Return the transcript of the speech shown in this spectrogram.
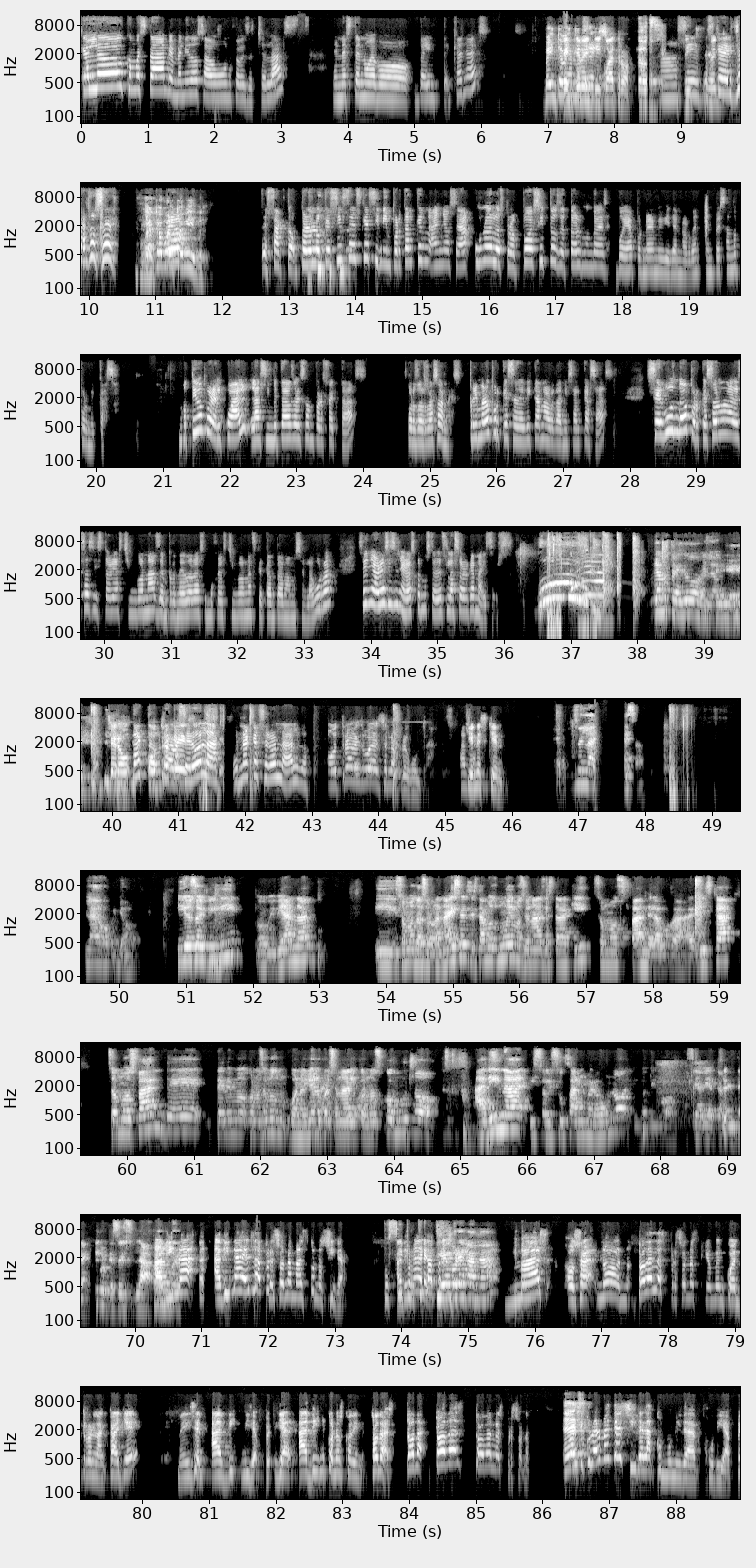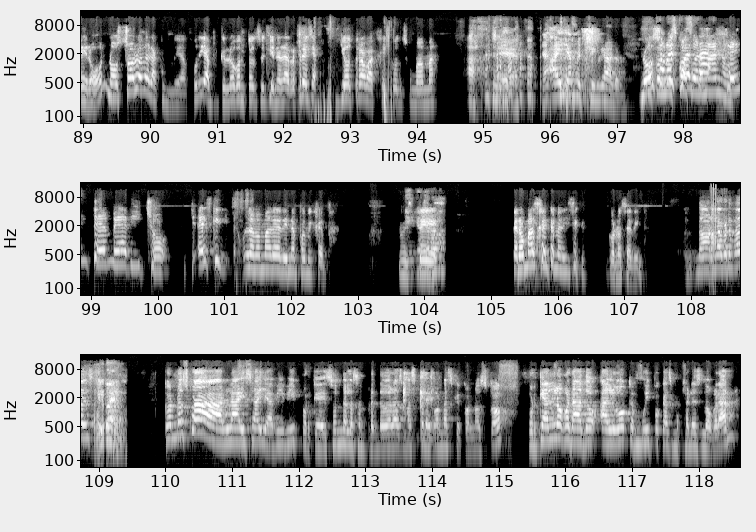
Hello, ¿cómo están? Bienvenidos a un jueves de chelas en este nuevo 20, ¿qué año es? 2024. Ah, sí, es que ya no sé. Ya acabó el COVID. Exacto, pero lo que sí sé es que sin importar qué año sea, uno de los propósitos de todo el mundo es voy a poner mi vida en orden, empezando por mi casa. Motivo por el cual las invitadas hoy son perfectas por dos razones. Primero, porque se dedican a organizar casas Segundo, porque son una de esas historias chingonas de emprendedoras y mujeres chingonas que tanto amamos en la burra. Señores y señoras, con ustedes las organizers. ¡Uh! Hubiéramos traído este... Pero Exacto, otra una cacerola, una cacerola, algo. Otra vez voy a hacer la pregunta. ¿Quién es quién? Soy la esa. La hago yo. Y yo soy Vivi o Viviana, y somos las organizers. Estamos muy emocionadas de estar aquí. Somos fan de la burra arisca. Somos fan de, tenemos, conocemos, bueno, yo en lo personal conozco mucho a Dina y soy su fan número uno. Y lo digo así abiertamente aquí porque soy la fan Adina, Adina es la persona más conocida. Pues sí, Adina es la siempre gana. Más, o sea, no, no, todas las personas que yo me encuentro en la calle me dicen Adin, ya, Adin, conozco a Adin, todas, todas, todas, todas las personas. Particularmente sí de la comunidad judía, pero no solo de la comunidad judía, porque luego entonces viene la referencia. Yo trabajé con su mamá. Ah, Ahí ya me chingaron. No sabes cuánta gente me ha dicho. Es que la mamá de Adina fue mi jefa. Este, pero más gente me dice que conoce a Adina. No, la verdad es que bueno, Conozco a Laisa y a Vivi porque son de las emprendedoras más pregonas que conozco, porque han logrado algo que muy pocas mujeres logran,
